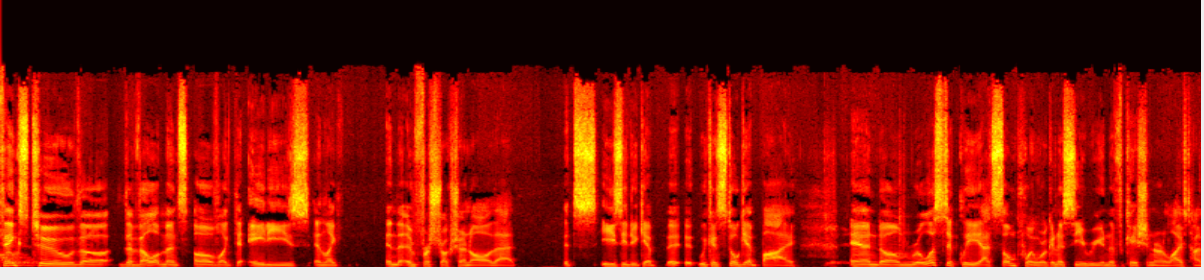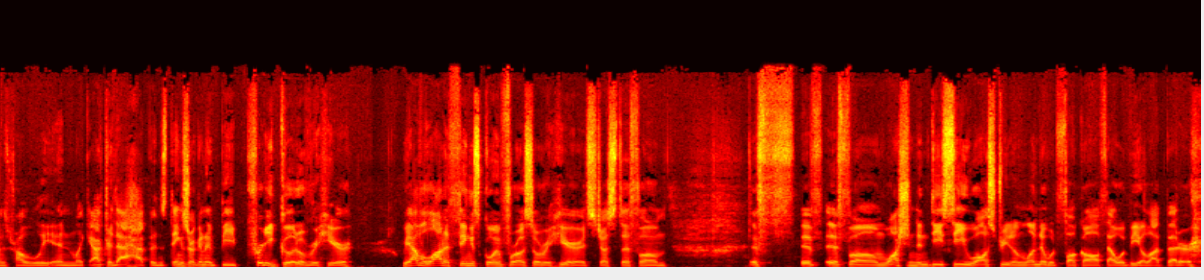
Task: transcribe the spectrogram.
thanks to the developments of like the 80s and like in the infrastructure and all of that it's easy to get it, it- we can still get by. And um, realistically at some point we're going to see reunification in our lifetimes probably. And like after that happens things are going to be pretty good over here. We have a lot of things going for us over here. It's just if um if if if um washington dc wall street and london would fuck off that would be a lot better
